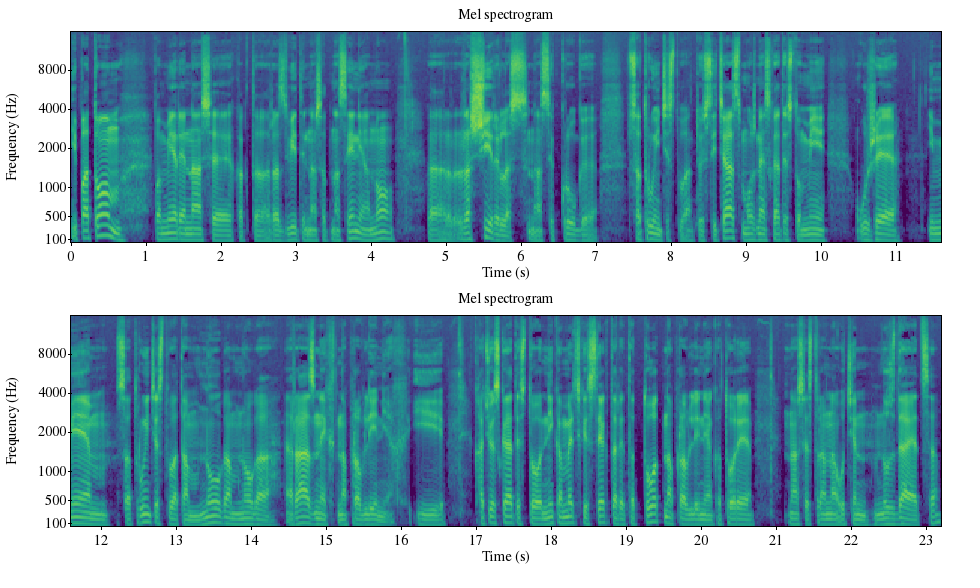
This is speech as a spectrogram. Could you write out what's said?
И потом, по мере нашей как-то развития наших отношений, оно э, расширилось, наши круги сотрудничества. То есть сейчас можно сказать, что мы уже имеем сотрудничество там много-много разных направлениях. И хочу сказать, что некоммерческий сектор – это тот направление, которое наша страна очень нуждается.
